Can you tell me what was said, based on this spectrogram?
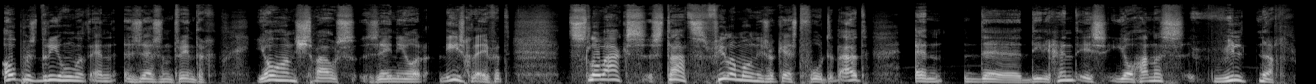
Opus 326. Johann Strauss senior, die schreef het. Het Slovaaks Staatsfilharmonisch Orkest voert het uit. En de dirigent is Johannes Wildner.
